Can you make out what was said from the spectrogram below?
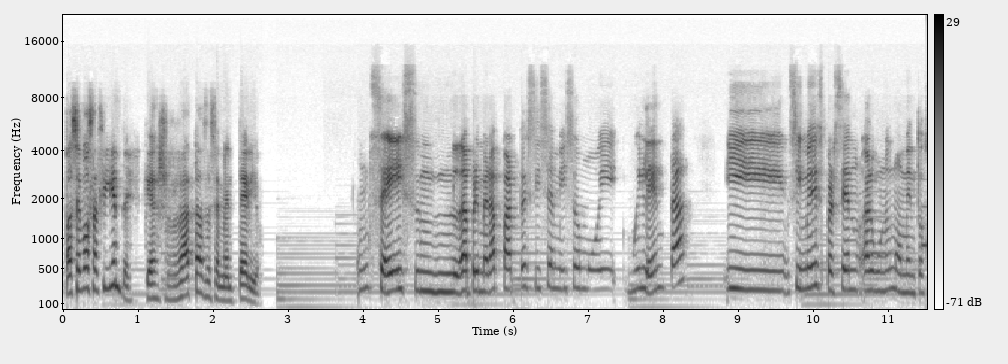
Pasemos al siguiente, que es Ratas de Cementerio. Un 6. Mm, la primera parte sí se me hizo muy, muy lenta y sí me dispersé en algunos momentos.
